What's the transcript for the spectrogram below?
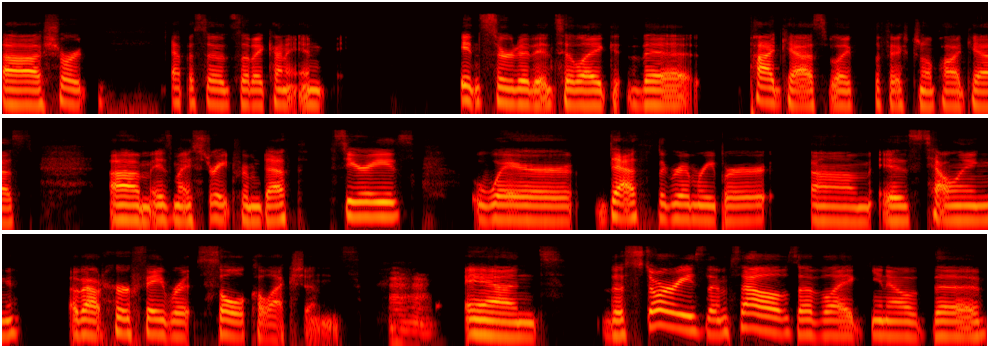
uh short episodes that I kind of in- inserted into like the podcast like the fictional podcast um is my straight from death series where death the grim reaper um is telling about her favorite soul collections mm-hmm. and the stories themselves of like you know the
